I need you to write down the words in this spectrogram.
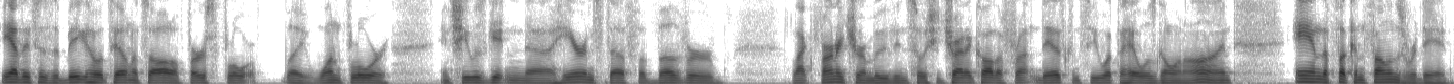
Yeah, this is a big hotel, and it's all a first floor, like one floor, and she was getting uh, hearing stuff above her, like furniture moving. So she tried to call the front desk and see what the hell was going on, and the fucking phones were dead.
